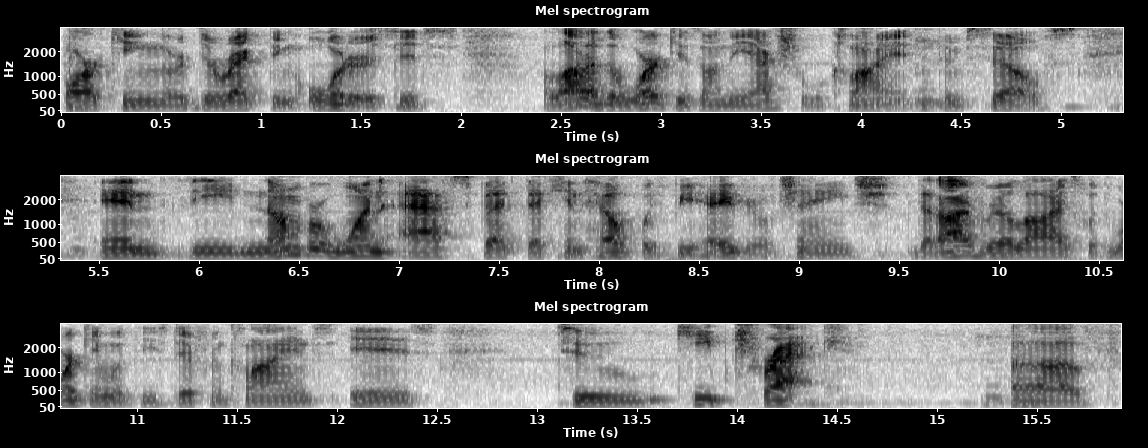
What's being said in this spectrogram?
barking or directing orders it's a lot of the work is on the actual client mm-hmm. themselves. And the number one aspect that can help with behavioral change that i've realized with working with these different clients is to keep track mm-hmm. of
